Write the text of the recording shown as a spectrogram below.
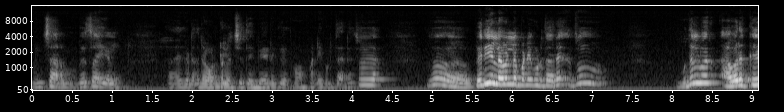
மின்சாரம் விவசாயிகள் கிட்டத்தட்ட ஒன்றரை லட்சத்து பேருக்கு பண்ணி கொடுத்தாரு. ஸோ ஸோ பெரிய லெவலில் பண்ணி கொடுத்தாரு. ஸோ முதல்வர் அவருக்கு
